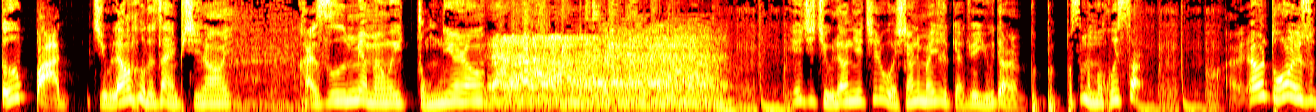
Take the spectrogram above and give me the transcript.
都把九零后的这一批人开始命名为中年人。尤其九零年，其实我心里面一直感觉有点不不不是那么回事儿。然后多少人说，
